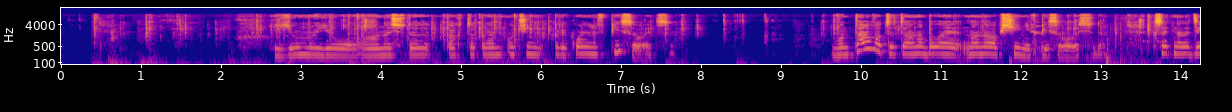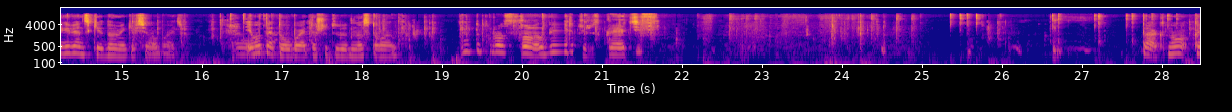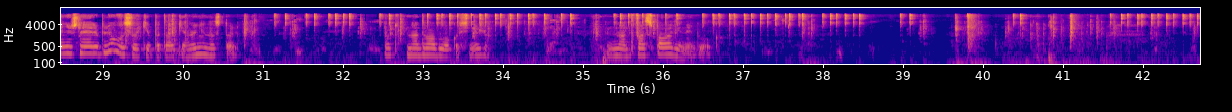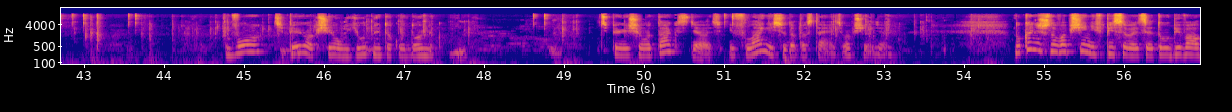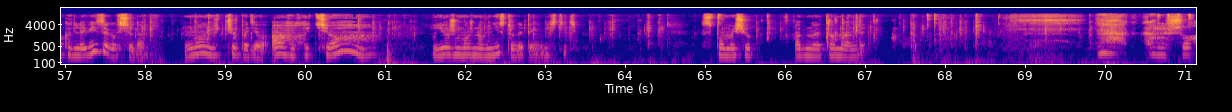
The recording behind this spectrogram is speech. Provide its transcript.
Ё-моё, а она сюда как-то прям очень прикольно вписывается. Вон та вот, это она была, но она вообще не вписывалась сюда. Кстати, надо деревенские домики все убрать. И вот это убрать, то, что ты тут настроил. Ну ты просто убери через креатив. Так, ну, конечно, я люблю высокие потолки, но не настолько. Вот на два блока снижу. На два с половиной блока. Во, теперь вообще уютный такой домик. Теперь еще вот так сделать и флаги сюда поставить. Вообще идеально. Ну, конечно, вообще не вписывается эта убивалка для визоров сюда. Ну, что поделать. Ага, хотя... Ее же можно вниз туда переместить. С помощью одной команды. Хорошо.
